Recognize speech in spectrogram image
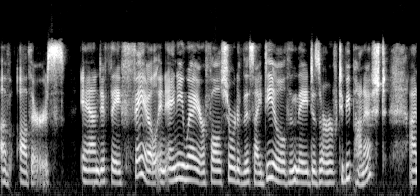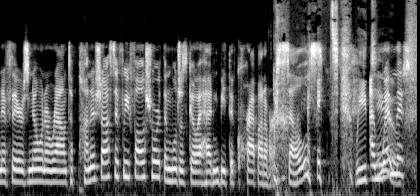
of others. And if they fail in any way or fall short of this ideal, then they deserve to be punished. And if there's no one around to punish us if we fall short, then we'll just go ahead and beat the crap out of ourselves. right. We do. And when this,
